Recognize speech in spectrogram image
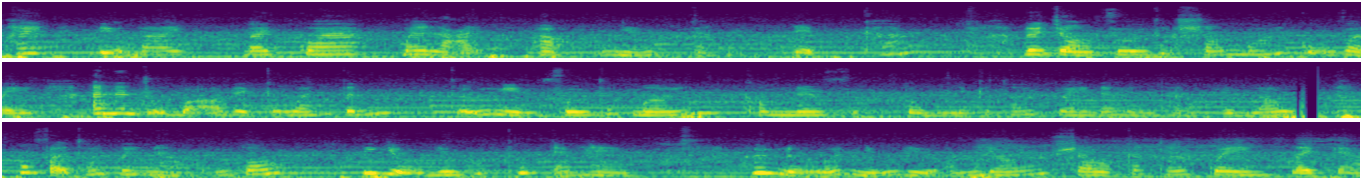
Hay đĩa bay, bay qua, bay lại Hoặc những cảnh đẹp Lựa chọn phương thức sống mới cũng vậy Anh nên rũ bỏ đi cái quán tính Thử nghiệm phương thức mới Không nên phục tùng những cái thói quen đã hình thành từ lâu Không phải thói quen nào cũng tốt Ví dụ như hút thuốc chẳng hạn hơn nữa, những điều ẩn giấu sau các thói quen lại càng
